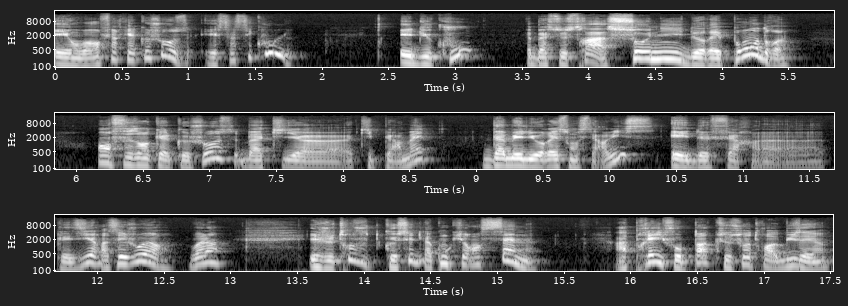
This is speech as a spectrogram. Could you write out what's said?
et on va en faire quelque chose. Et ça, c'est cool. Et du coup, eh ben, ce sera à Sony de répondre en faisant quelque chose bah, qui, euh, qui permette d'améliorer son service et de faire euh, plaisir à ses joueurs. Voilà. Et je trouve que c'est de la concurrence saine. Après, il faut pas que ce soit trop abusé. Hein.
